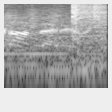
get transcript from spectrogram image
combat area.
